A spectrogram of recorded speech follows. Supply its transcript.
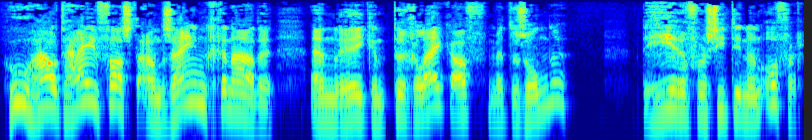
Hoe houdt Hij vast aan Zijn genade en rekent tegelijk af met de zonde? De Heere voorziet in een offer.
